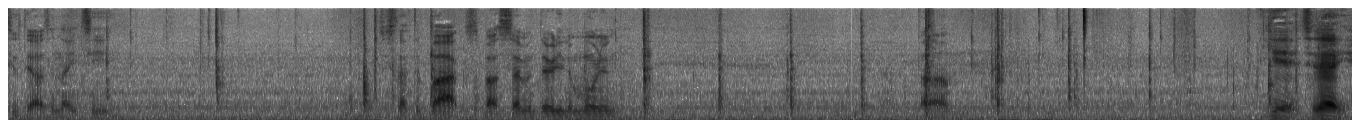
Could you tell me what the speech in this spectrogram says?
2019. Just left the box about 7:30 in the morning. Um, yeah, today.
